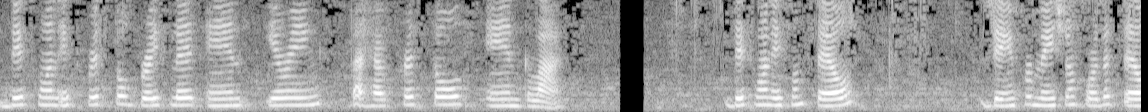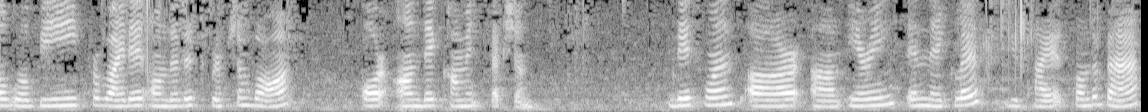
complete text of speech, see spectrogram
this one is crystal bracelet and earrings that have crystals and glass. This one is on sale. The information for the sale will be provided on the description box or on the comment section. These ones are um, earrings and necklace. You tie it from the back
